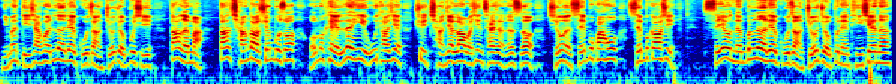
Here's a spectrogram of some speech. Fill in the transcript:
你们底下会热烈鼓掌，久久不息。当然嘛，当强盗宣布说我们可以任意无条件去抢劫老百姓财产的时候，请问谁不欢呼，谁不高兴，谁又能不热烈鼓掌，久久不能停歇呢？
